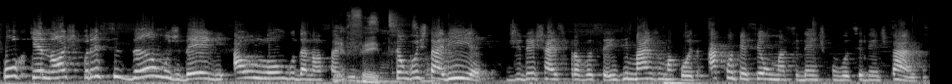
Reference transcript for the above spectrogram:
porque nós precisamos dele ao longo da nossa Perfeito. vida. Então gostaria de deixar isso para vocês. E mais uma coisa, aconteceu um acidente com você dentro de casa?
